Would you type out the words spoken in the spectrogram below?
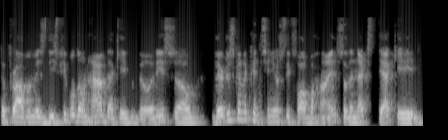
The problem is these people don't have that capability, so they're just going to continuously fall behind. So the next decade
